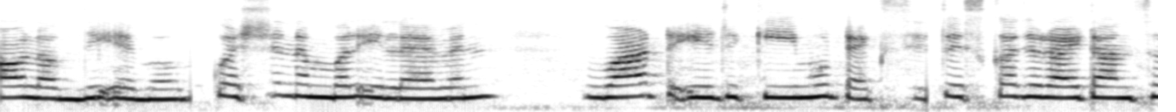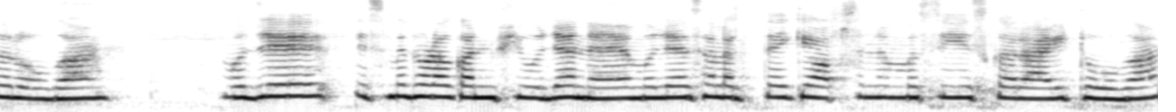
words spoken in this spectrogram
all of the above question number eleven what is chemotaxis तो इसका जो राइट आंसर होगा, मुझे इसमें थोड़ा कन्फ्यूज़न है। मुझे ऐसा लगता है कि ऑप्शन नंबर सी इसका राइट होगा।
